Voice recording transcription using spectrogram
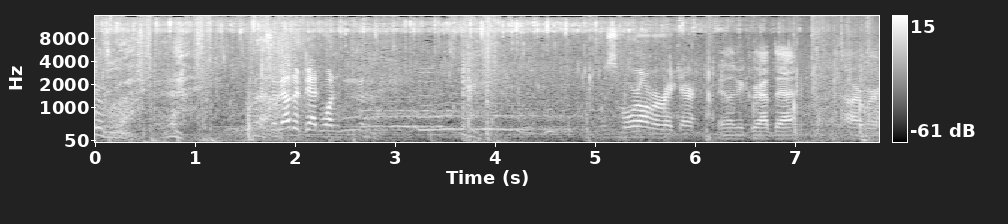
There's another dead one. There's some more armor right there. Here, let me grab that armor.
